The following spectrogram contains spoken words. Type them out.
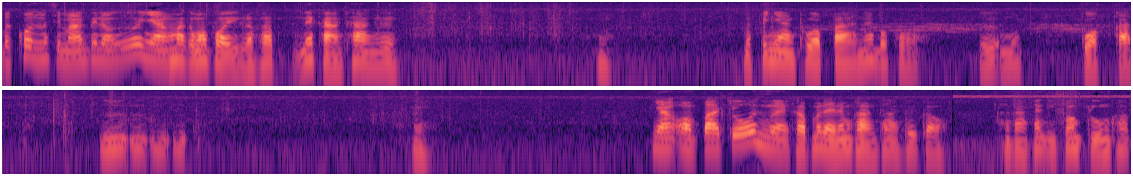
บักคนมันสิมานพี่น้องเอ้ยยางมากกับมาพออีกแล้วครับในขางทางเลย มันเป็นยางทัวปลานะบ่พอเออหมดปวกกัดอืออืออืออื้อนี่ยางอ่อมปลาโจ้นเมื่อยครับไม่ได้น้ำขางทางคือเก่าขางทางกันอีกสองจุ้มครับ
